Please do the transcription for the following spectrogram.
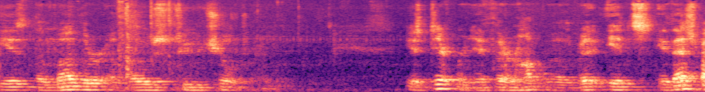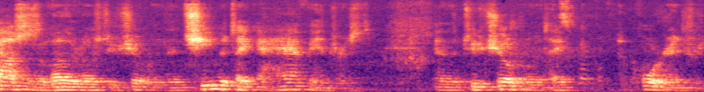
is the mother of those two children, is different if they're not the mother, but it's, if that spouse is the mother of those two children, then she would take a half interest, and the two children would take a quarter interest.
